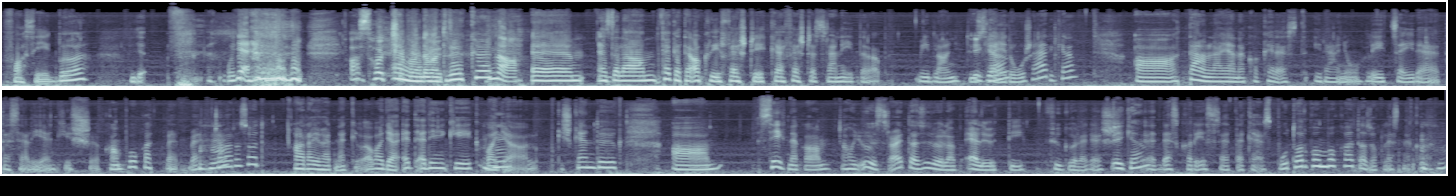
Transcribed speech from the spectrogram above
faszékből, Ugye? ugye? Az hogy Elmondom a trükköt. Na. Ezzel a fekete akril festékkel festesz rá négy darab villany tűzhely rózsát. Igen. A támlájának a kereszt irányú léceire teszel ilyen kis kampókat, becsavarozod. Uh-huh. Arra jöhetnek vagy a edénykék, uh-huh. vagy a kis kendők. A széknek, a, ahogy ülsz rajta, az ülőlap előtti függőleges Igen. deszka részre tekersz bútorgombokat, azok lesznek a uh-huh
